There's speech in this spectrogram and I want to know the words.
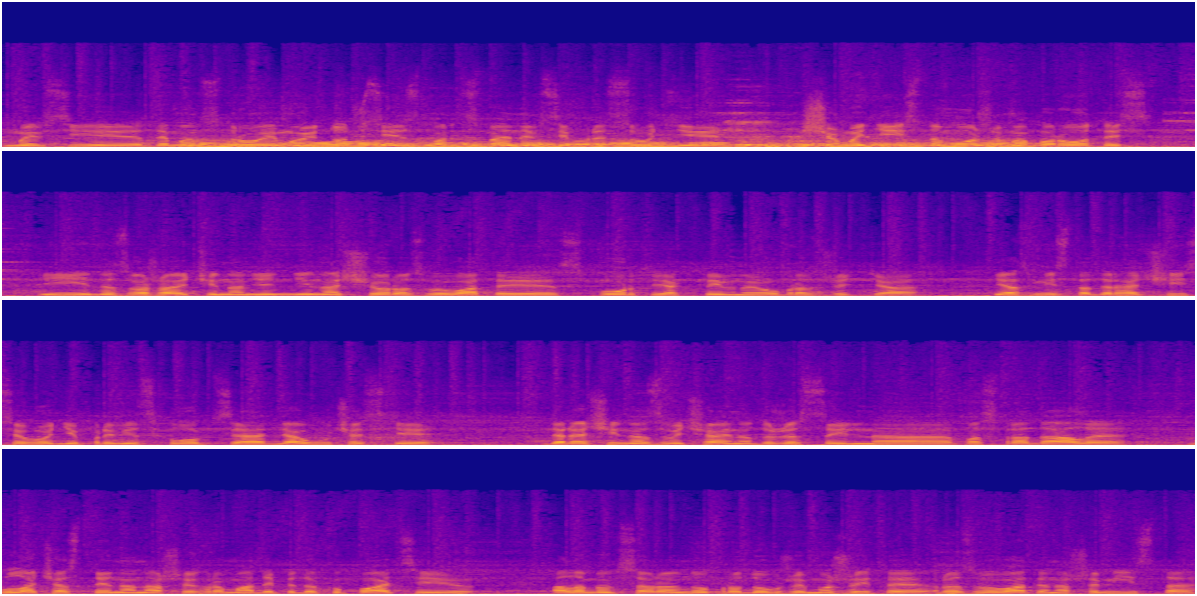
Ми всі демонструємо, і тут всі спортсмени, всі присутні, що ми дійсно можемо боротись і, незважаючи на ні на що, розвивати спорт і активний образ життя. Я з міста Дергачі сьогодні привіз хлопця для участі. Дергачі надзвичайно дуже сильно пострадали. Була частина нашої громади під окупацією, але ми все одно продовжуємо жити, розвивати наше місто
